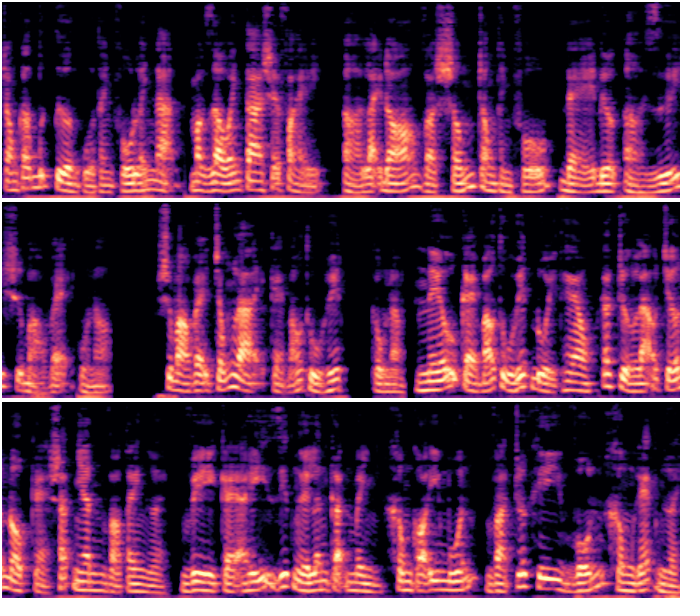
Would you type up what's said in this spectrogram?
trong các bức tường của thành phố lánh nạn, mặc dầu anh ta sẽ phải ở lại đó và sống trong thành phố để được ở dưới sự bảo vệ của nó. Sự bảo vệ chống lại kẻ báo thù huyết. Câu 5. Nếu kẻ báo thù huyết đuổi theo, các trưởng lão chớ nộp kẻ sát nhân vào tay người, vì kẻ ấy giết người lân cận mình không có ý muốn và trước khi vốn không ghét người.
